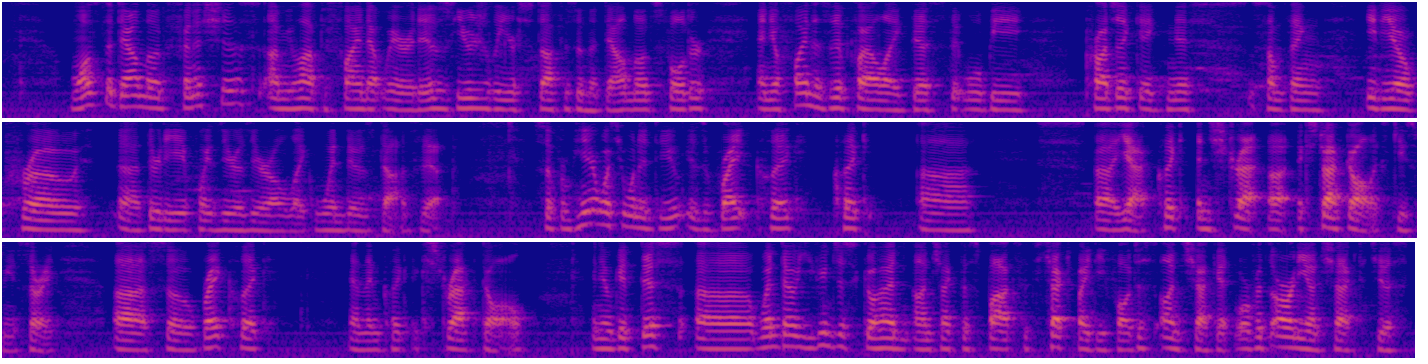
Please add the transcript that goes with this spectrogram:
Once the download finishes, um, you'll have to find out where it is. Usually your stuff is in the downloads folder, and you'll find a zip file like this that will be Project Ignis something EDO Pro uh, 38.00 like windows.zip. So from here, what you want to do is right click, click, uh, uh, yeah, click extract, uh, extract all, excuse me, sorry. Uh, so right click and then click extract all and you'll get this uh, window. You can just go ahead and uncheck this box. It's checked by default. Just uncheck it, or if it's already unchecked, just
